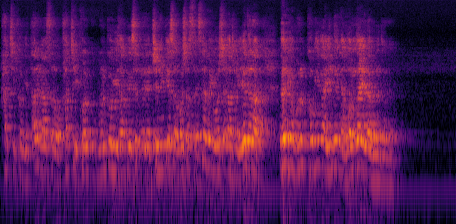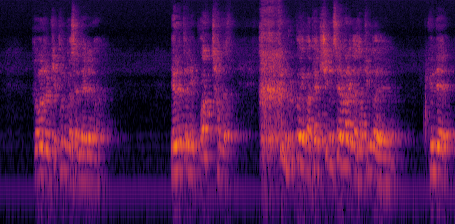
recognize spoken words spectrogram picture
같이 거기 따라가서 같이 골- 물고기 잡고 있었는데 주님께서 오셨어요. 새벽에 오셔가지고 얘들아 너희가 물고기가 있느냐 없나이다 그러잖아요. 그거를 깊은 곳에 내려라. 이랬더니 꽉 잡았어. 큰 물고기가 153마리가 잡힌 거예요. 근데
